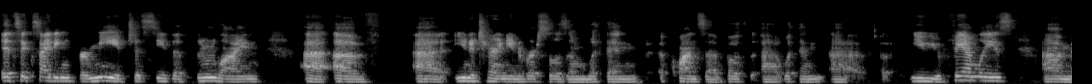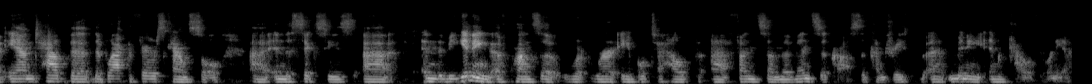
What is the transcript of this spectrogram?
it's exciting for me to see the through line uh, of uh, Unitarian Universalism within Kwanzaa, both uh, within uh, UU families um, and how the, the Black Affairs Council uh, in the 60s uh, in the beginning of Kwanzaa were, were able to help uh, fund some events across the country, many in California.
